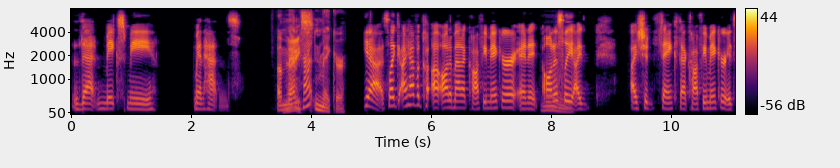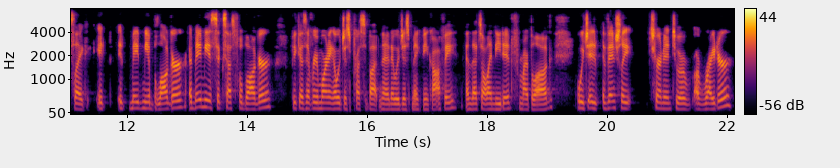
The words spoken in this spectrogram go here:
that makes me Manhattans. A Nice. Manhattan maker. Yeah, it's like I have a, co- a automatic coffee maker, and it honestly, I I should thank that coffee maker. It's like it it made me a blogger. It made me a successful blogger because every morning I would just press a button and it would just make me coffee, and that's all I needed for my blog, which it eventually turned into a, a writer.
